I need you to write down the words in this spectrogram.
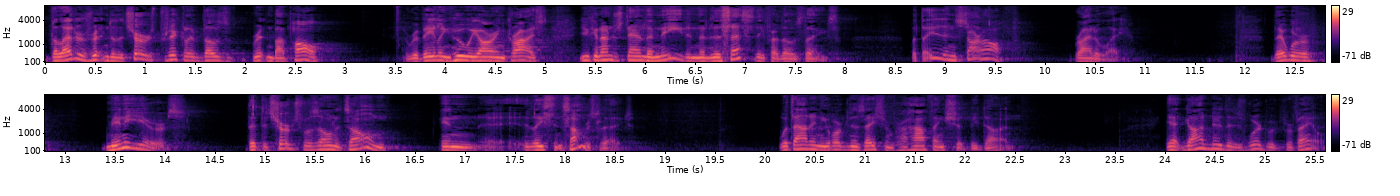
the letters written to the church, particularly those written by Paul, revealing who we are in Christ, you can understand the need and the necessity for those things. But they didn't start off right away. There were many years that the church was on its own in, at least in some respect. without any organization for how things should be done. Yet God knew that His Word would prevail.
